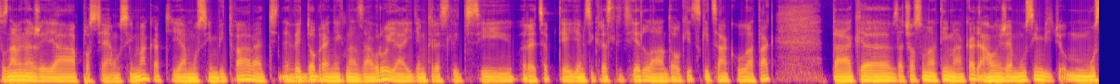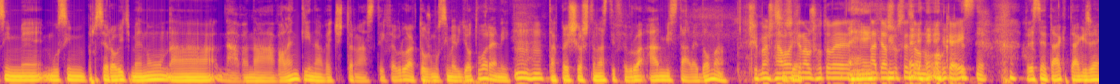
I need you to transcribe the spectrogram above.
To znamená, že ja proste ja musím makať, ja musím vytvárať, veď dobre, nech nás zavrú, ja idem kresliť si recepty, idem si kresliť jedla do skicáku a tak tak e, začal som na tým makať a hovorím, že musím, byť, musím, musím proste robiť menu na, na, na Valentína veď 14. február, to už musíme byť otvorení. Mm-hmm. Tak prešiel 14. február a my stále doma. Čiže máš na Valentína už hotové na ďalšiu sezónu, OK. presne, presne tak, takže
